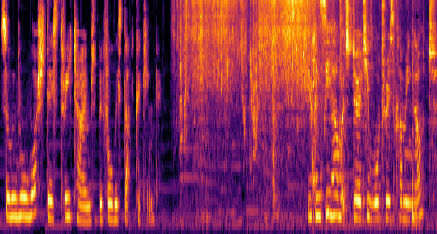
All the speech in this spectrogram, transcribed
So we will wash this three times before we start cooking. You can see how much dirty water is coming out.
